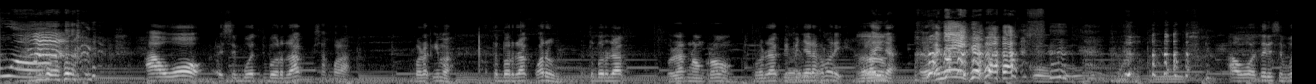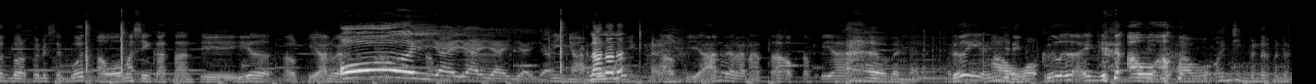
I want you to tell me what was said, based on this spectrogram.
awo. Awo disebut barudak sekolah. Barudak imah. Atau barudak warung. Atau barudak udah nongkrong barudak di penjara kemari. Oh. Lainnya. Eh, Anjing. Awo tadi disebut baru disebut. awo mah singkatan ti iya Alpian Wer- Oh iya iya iya iya iya. Nah, nah, nah. anjing, keren. Alpian Weranata Octavian Ah, bener. Deui aing jadi Awo. geuleuh aing awo awo Awo anjing bener bener.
